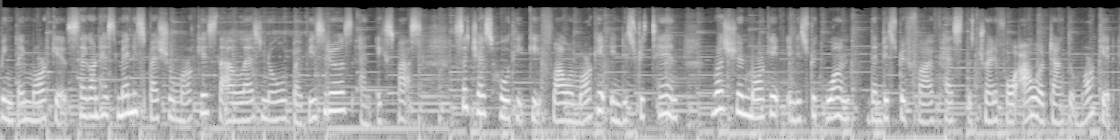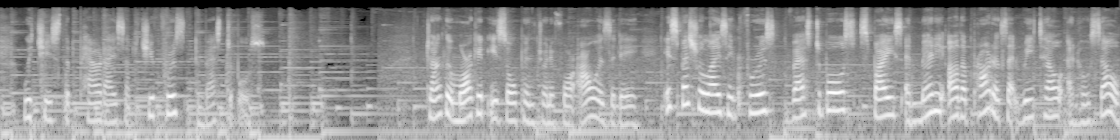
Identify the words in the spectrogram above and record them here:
Tây Market, Saigon has many special markets that are less known by visitors and expats, such as Ho Thị Kỷ Flower Market in District 10, Russian Market in District 1, then District 5 has the 24-hour Trang Tự Market, which is the paradise of cheap fruits and vegetables. Tự Market is open 24 hours a day. It specializes in fruits, vegetables, spice, and many other products at retail and wholesale.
